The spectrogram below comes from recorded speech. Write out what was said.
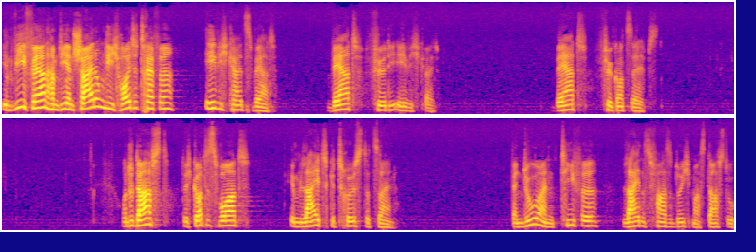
Inwiefern haben die Entscheidungen, die ich heute treffe, Ewigkeitswert? Wert für die Ewigkeit. Wert für Gott selbst. Und du darfst durch Gottes Wort im Leid getröstet sein. Wenn du eine tiefe Leidensphase durchmachst, darfst du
